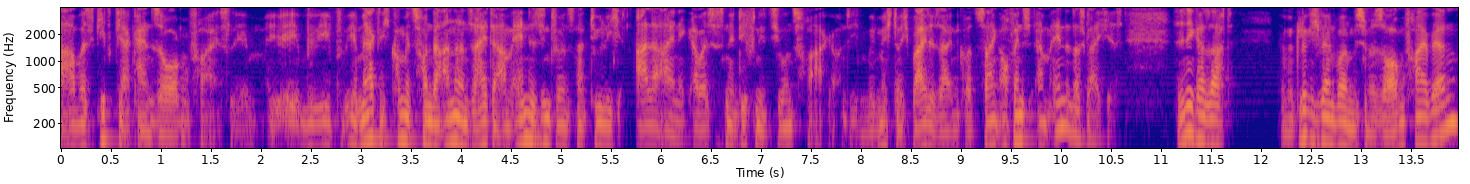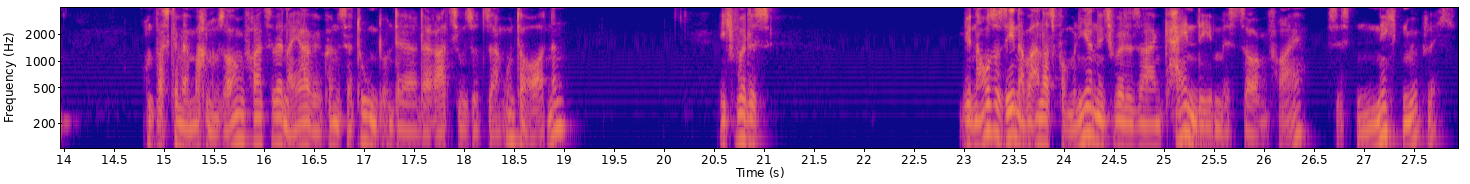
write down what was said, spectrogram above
aber es gibt ja kein sorgenfreies Leben. Ihr, ihr, ihr, merkt, ich komme jetzt von der anderen Seite. Am Ende sind wir uns natürlich alle einig, aber es ist eine Definitionsfrage. Und ich möchte euch beide Seiten kurz zeigen, auch wenn es am Ende das gleiche ist. Seneca sagt, wenn wir glücklich werden wollen, müssen wir sorgenfrei werden. Und was können wir machen, um sorgenfrei zu werden? Naja, wir können uns der Tugend und der, der Ratio sozusagen unterordnen. Ich würde es genauso sehen, aber anders formulieren. Ich würde sagen, kein Leben ist sorgenfrei. Es ist nicht möglich.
